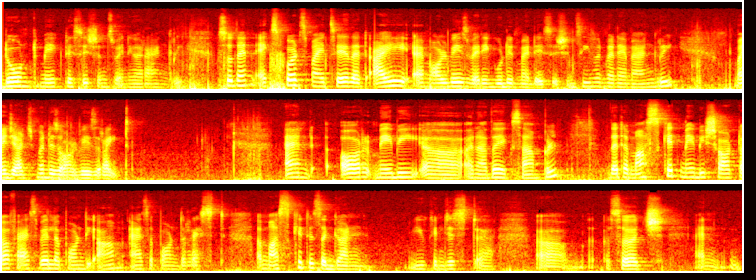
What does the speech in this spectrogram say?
don't make decisions when you are angry so then experts might say that i am always very good in my decisions even when i'm angry my judgment is always right and or maybe uh, another example that a musket may be shot off as well upon the arm as upon the rest a musket is a gun. You can just uh, um, search and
